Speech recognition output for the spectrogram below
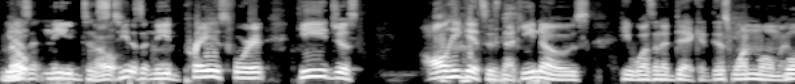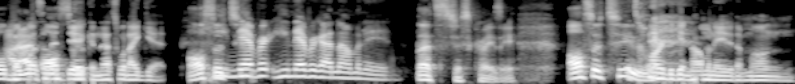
He Nope. doesn't need to. Nope. He doesn't need praise for it. He just all he gets is that he knows he wasn't a dick at this one moment. Well, I that wasn't also- a dick, and that's what I get. also, he too, never he never got nominated. that's just crazy. Also, too, It's hard to get nominated among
